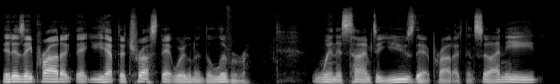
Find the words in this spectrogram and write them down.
It is a product that you have to trust that we're going to deliver when it's time to use that product. And so I need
